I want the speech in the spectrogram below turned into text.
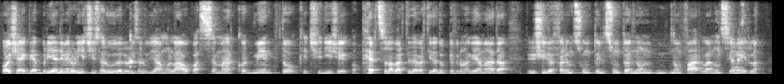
poi c'è Gabriele Meroni che ci saluta, lo risalutiamo. Laupas, Marco Armento che ci dice ho perso la parte della partita doppia per una chiamata, riuscito a fare un sunto, il sunto è non, non farla, non seguirla.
